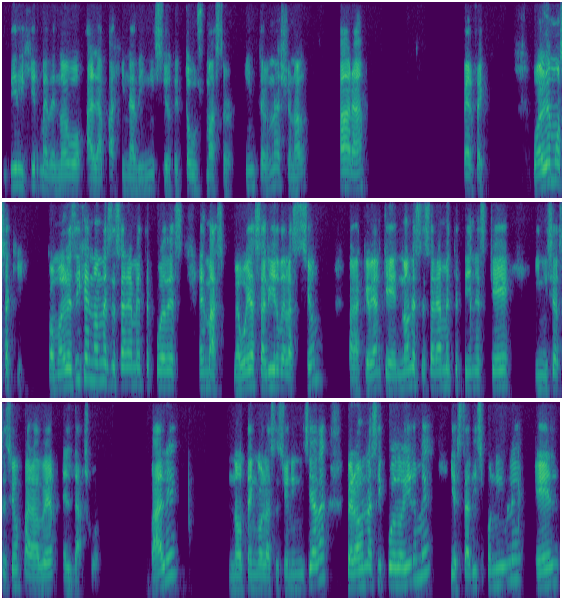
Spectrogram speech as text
dirigirme de nuevo a la página de inicio de Toastmaster International para... Perfecto. Volvemos aquí. Como les dije, no necesariamente puedes... Es más, me voy a salir de la sesión para que vean que no necesariamente tienes que iniciar sesión para ver el dashboard. ¿vale? No tengo la sesión iniciada, pero aún así puedo irme y está disponible el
